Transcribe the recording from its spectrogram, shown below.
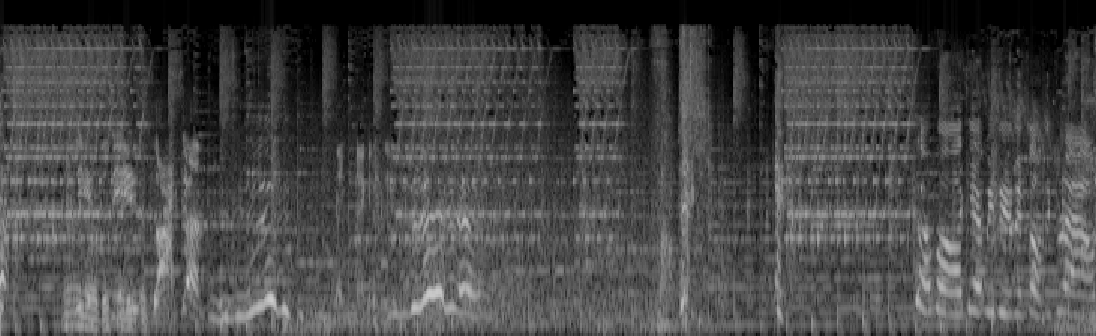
Oh, no, this game doesn't awesome! like negatively. Come on, can't we do this on the ground?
